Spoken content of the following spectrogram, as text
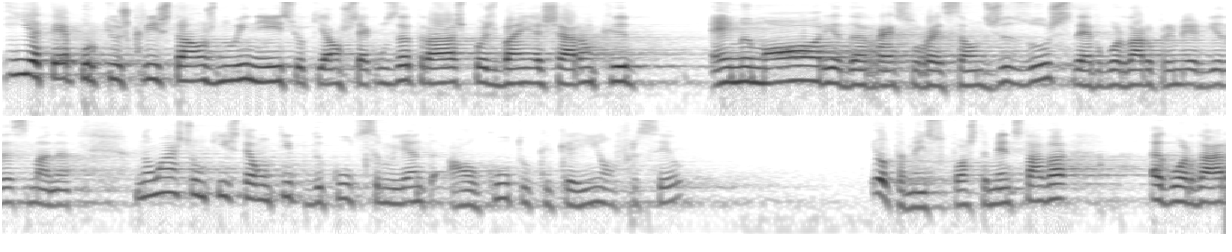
E até porque os cristãos, no início, aqui há uns séculos atrás, pois bem, acharam que em memória da ressurreição de Jesus se deve guardar o primeiro dia da semana. Não acham que isto é um tipo de culto semelhante ao culto que Caim ofereceu? Ele também supostamente estava a guardar,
